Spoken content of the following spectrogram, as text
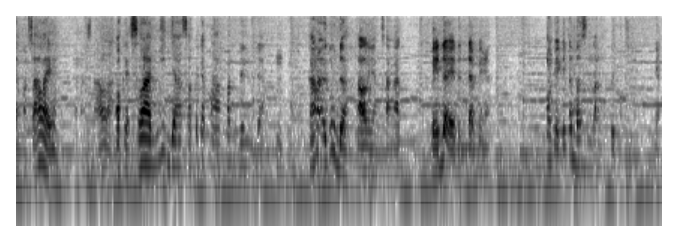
nggak masalah ya nggak masalah Oke, selagi jangan sampai ke tahapan dendam. Hmm. Karena itu udah hal yang sangat beda ya dendam ya. Ya. Oke, kita bahas tentang benci. Ya.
